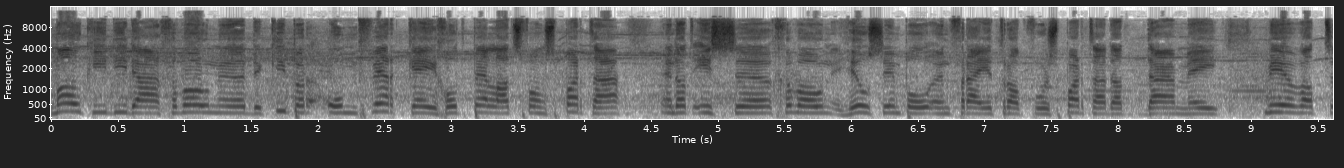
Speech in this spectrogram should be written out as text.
Malki die daar gewoon eh, de keeper omver kegelt. Pellats van Sparta. En dat is eh, gewoon heel simpel een vrije trap voor Sparta. Dat daarmee weer wat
